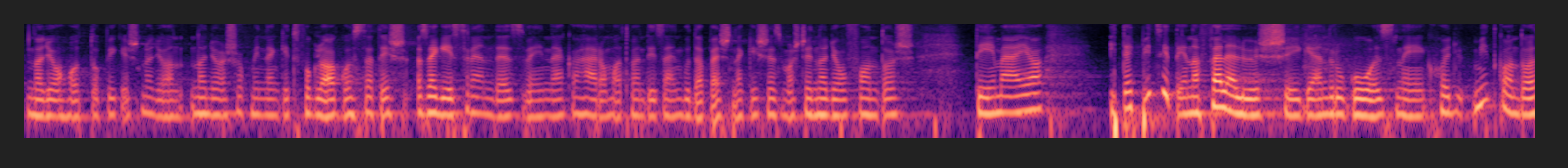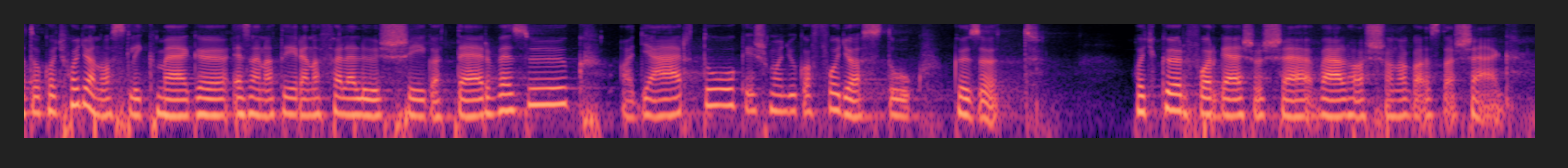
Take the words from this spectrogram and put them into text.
nagyon hot topic, és nagyon, nagyon sok mindenkit foglalkoztat, és az egész rendezvénynek, a 360 Design Budapestnek is ez most egy nagyon fontos témája. Itt egy picit én a felelősségen rugóznék, hogy mit gondoltok, hogy hogyan oszlik meg ezen a téren a felelősség a tervezők, a gyártók és mondjuk a fogyasztók között, hogy körforgásossá válhasson a gazdaság?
